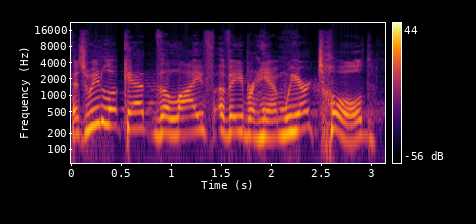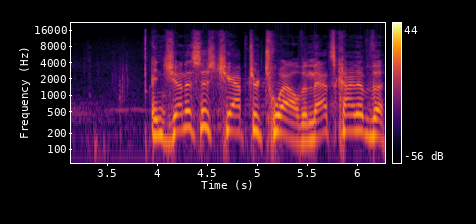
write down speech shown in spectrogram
As we look at the life of Abraham, we are told in Genesis chapter 12, and that's kind of the,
